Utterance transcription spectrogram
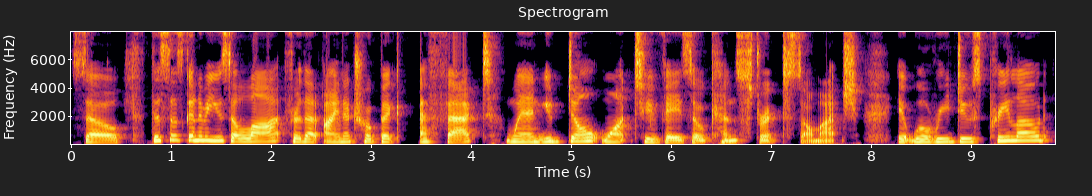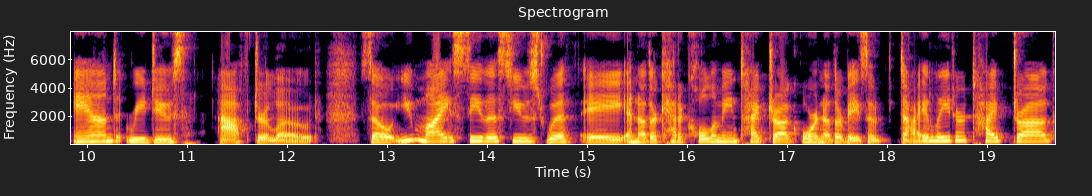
So, this is going to be used a lot for that inotropic effect when you don't want to vasoconstrict so much. It will reduce preload and reduce afterload. So you might see this used with a another catecholamine type drug or another vasodilator type drug.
